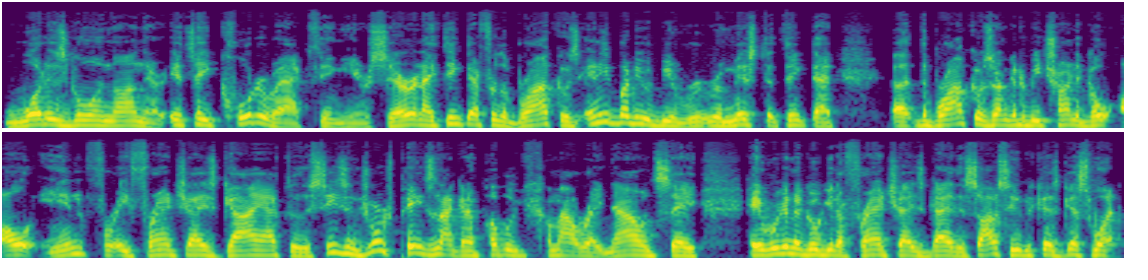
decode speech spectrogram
what is going on there? It's a quarterback thing here, Sarah. And I think that for the Broncos, anybody would be remiss to think that uh, the Broncos aren't going to be trying to go all in for a franchise guy after the season. George Paton's not going to publicly come out right now and say, hey, we're going to go get a franchise guy this offseason because guess what?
